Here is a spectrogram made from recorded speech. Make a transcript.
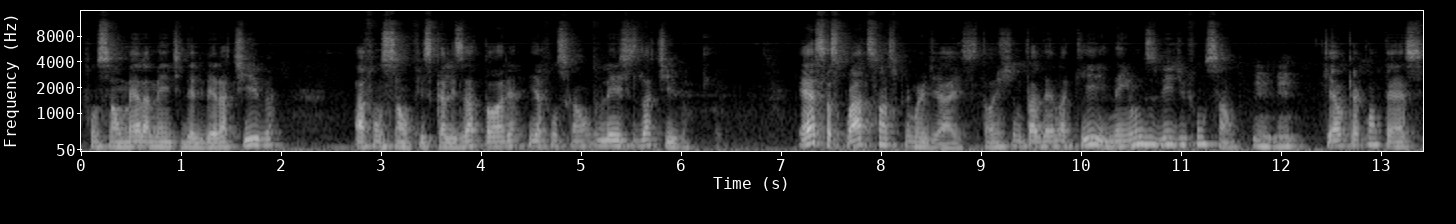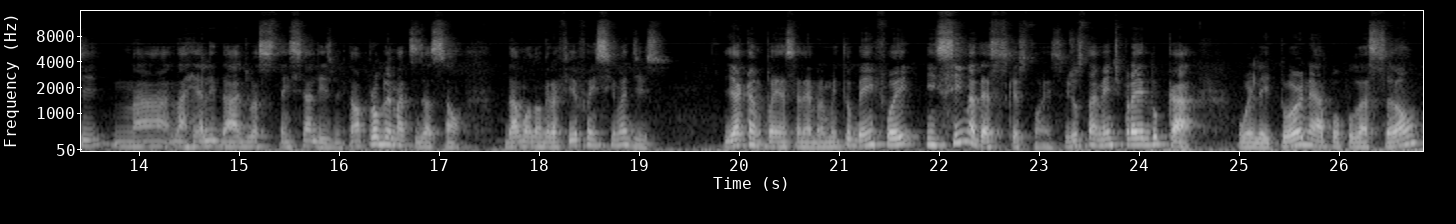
função meramente deliberativa, a função fiscalizatória e a função legislativa. Essas quatro são as primordiais. Então a gente não está vendo aqui nenhum desvio de função. Uhum que é o que acontece na, na realidade, o assistencialismo. Então, a problematização da monografia foi em cima disso. E a campanha, você lembra muito bem, foi em cima dessas questões, justamente para educar o eleitor, né, a população,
